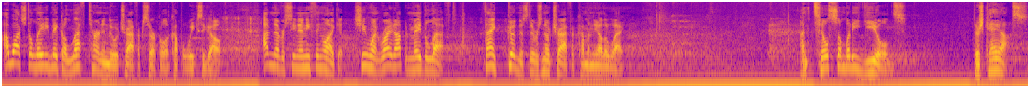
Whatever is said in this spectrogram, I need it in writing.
I watched a lady make a left turn into a traffic circle a couple weeks ago. I've never seen anything like it. She went right up and made the left. Thank goodness there was no traffic coming the other way until somebody yields, there's chaos.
